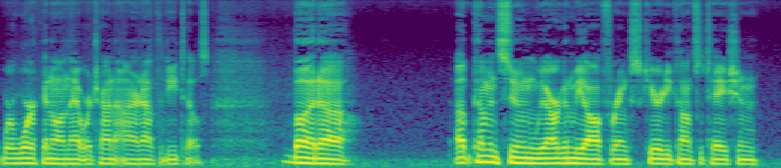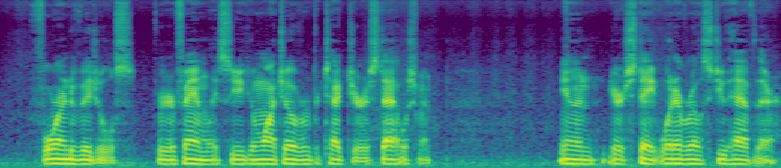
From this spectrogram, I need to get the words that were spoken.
we're working on that. We're trying to iron out the details. But uh upcoming soon, we are going to be offering security consultation for individuals, for your family, so you can watch over and protect your establishment, and your state, whatever else you have there.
